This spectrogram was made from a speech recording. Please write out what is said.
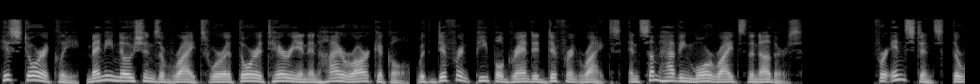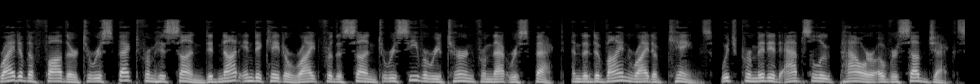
Historically, many notions of rights were authoritarian and hierarchical, with different people granted different rights, and some having more rights than others. For instance, the right of a father to respect from his son did not indicate a right for the son to receive a return from that respect, and the divine right of kings, which permitted absolute power over subjects,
